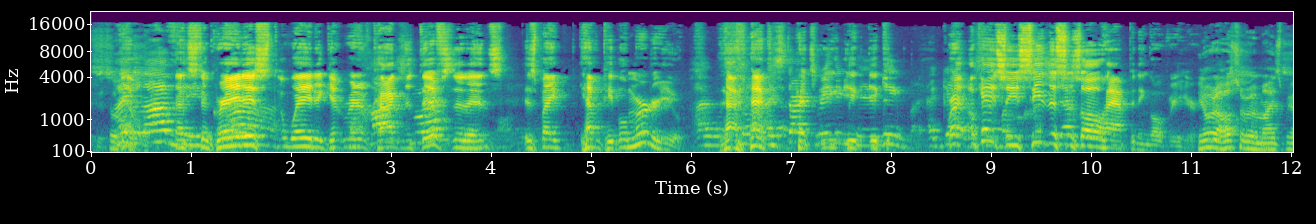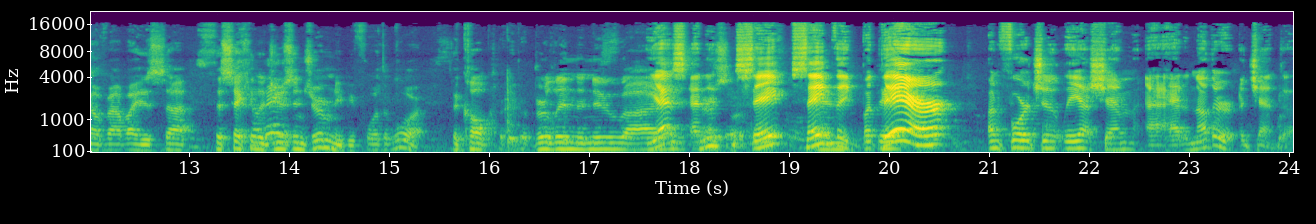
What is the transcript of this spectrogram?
So I dissonance. love That's it. the greatest Ah. way to get rid of cognitive smart. dissonance is by having people murder you. I, was so, I started reading You- you- Tehillim, but again, Right? Okay, so like you see this is all happening over here. You know what also reminds me of, Rabbi, is uh, the secular Correct. Jews in Germany before the war. They called Berlin the new. Uh, Yes, and it's Jerusalem. same same And thing. But they- there, Unfortunately, Hashem had another agenda,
